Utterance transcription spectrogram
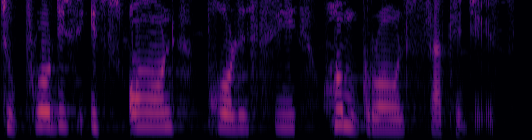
to produce its own policy, homegrown strategies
